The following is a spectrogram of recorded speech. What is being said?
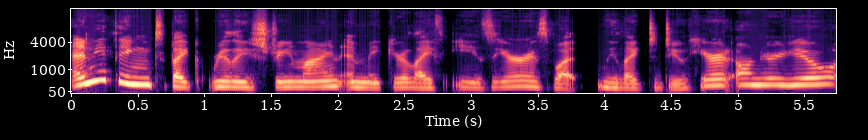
Anything to like really streamline and make your life easier is what we like to do here at Own Your You.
